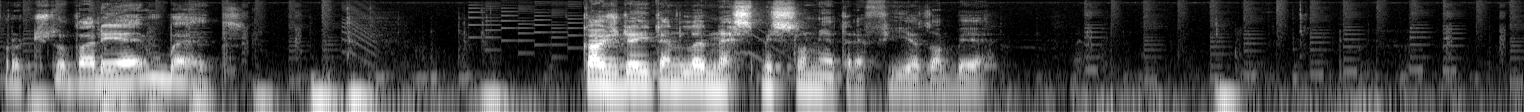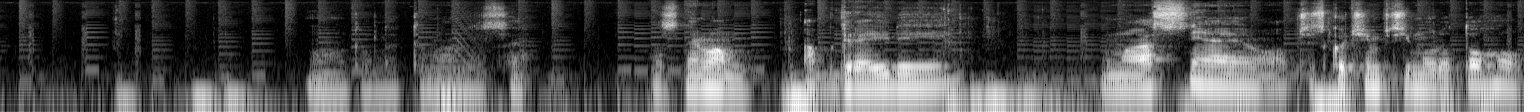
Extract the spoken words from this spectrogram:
proč to tady je vůbec? Každý tenhle nesmysl mě trefí a zabije. No tohle to má zase... Zase nemám upgradey. No jasně, no, přeskočím přímo do toho.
